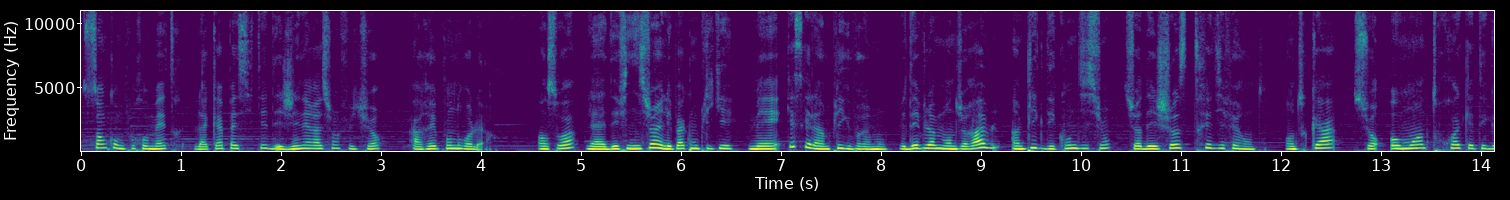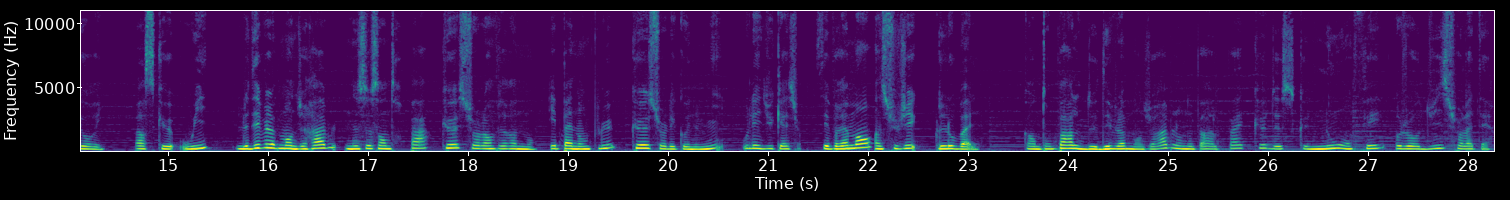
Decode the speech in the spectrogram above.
sans compromettre la capacité des générations futures à répondre aux leurs. En soi, la définition elle n'est pas compliquée, mais qu'est-ce qu'elle implique vraiment? Le développement durable implique des conditions sur des choses très différentes, en tout cas sur au moins trois catégories. Parce que oui, le développement durable ne se centre pas que sur l'environnement, et pas non plus que sur l'économie ou l'éducation. C'est vraiment un sujet global. Quand on parle de développement durable, on ne parle pas que de ce que nous on fait aujourd'hui sur la Terre.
